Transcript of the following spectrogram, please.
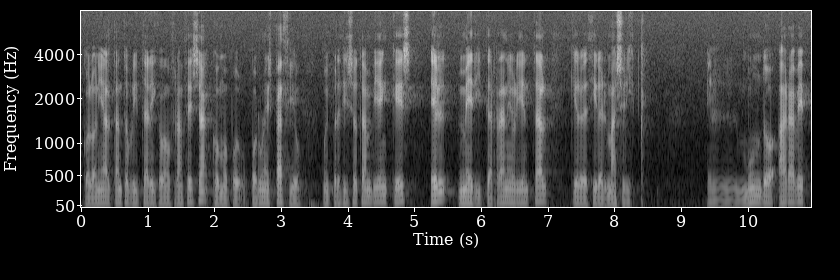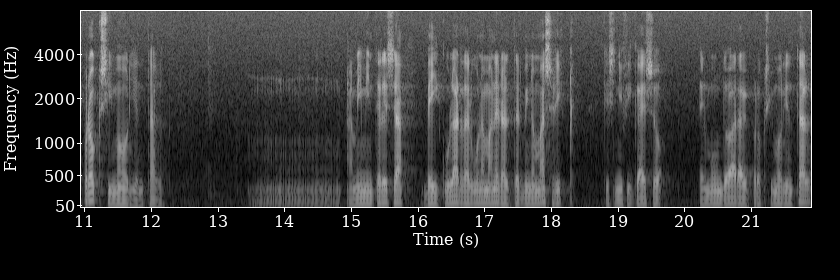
colonial tanto británica como francesa, como por, un espacio muy preciso también, que es el Mediterráneo Oriental, quiero decir el Mashriq, el mundo árabe próximo oriental. Mm, a mí me interesa vehicular de alguna manera el término Mashriq, que significa eso, el mundo árabe próximo oriental,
